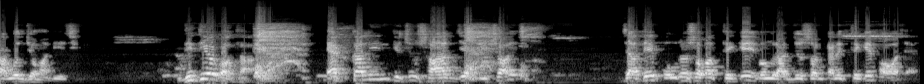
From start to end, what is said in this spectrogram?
কাগজ জমা দিয়েছিল দ্বিতীয় কথা, এককালীন কিছু সাহায্যের বিষয় যাতে পৌরসভা থেকে এবং রাজ্য সরকারের থেকে পাওয়া যায়।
